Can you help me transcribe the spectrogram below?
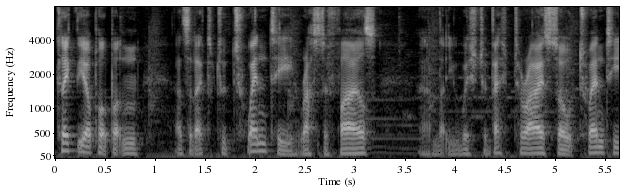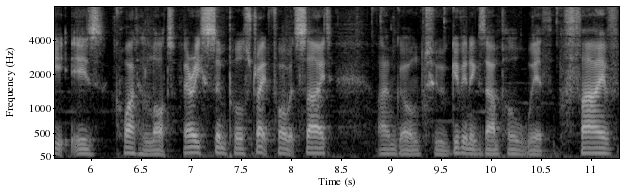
Click the upload button and select up to 20 raster files um, that you wish to vectorize. So 20 is quite a lot. Very simple, straightforward site. I'm going to give you an example with five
